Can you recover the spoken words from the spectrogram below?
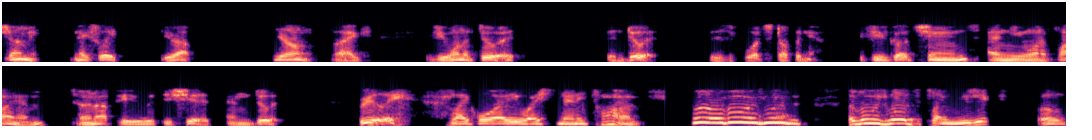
show me next week. You're up. You're on. Like, if you want to do it, then do it. This is what's stopping you. If you've got tunes and you want to play them, turn up here with your shit and do it. Really? Like, why are you wasting any time? Oh, I've always wanted, I've always wanted to play music. Well,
